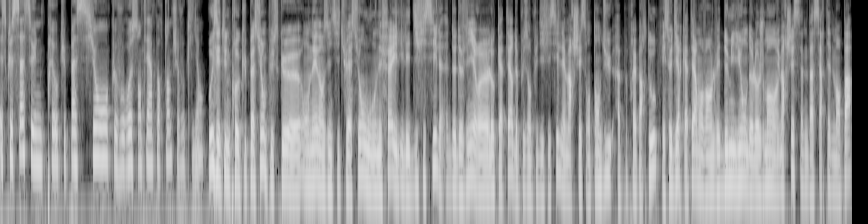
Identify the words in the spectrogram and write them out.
Est-ce que ça, c'est une préoccupation que vous ressentez importante chez vos clients? Oui, c'est une préoccupation puisque euh, on est dans une situation où, en effet, il est difficile de devenir euh, locataire, de plus en plus difficile. Les marchés sont tendus à peu près partout. Et se dire qu'à terme, on va enlever 2 millions de logements du marché, ça ne va certainement pas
